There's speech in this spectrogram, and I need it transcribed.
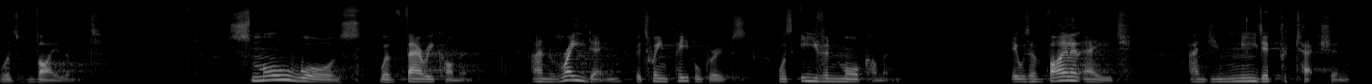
was violent. Small wars were very common, and raiding between people groups was even more common. It was a violent age, and you needed protection,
